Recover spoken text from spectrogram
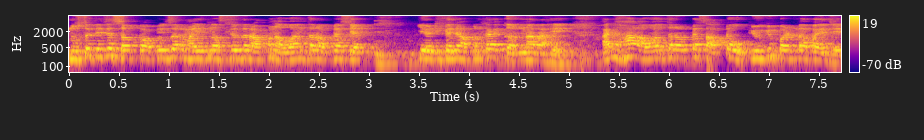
नुसतं त्याचे सब टॉपिक जर माहीत नसले तर आपण अवांतर अभ्यास या या ठिकाणी आपण काय करणार आहे? आणि हा अवांतर अभ्यास आपल्या उपयोगी पडला पाहिजे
